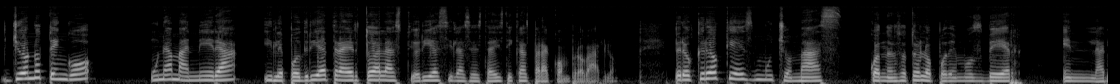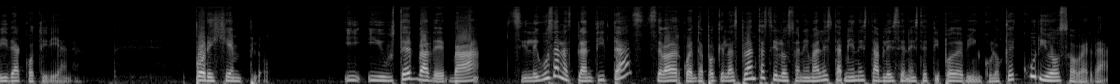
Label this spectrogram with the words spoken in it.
yo no tengo una manera y le podría traer todas las teorías y las estadísticas para comprobarlo. Pero creo que es mucho más cuando nosotros lo podemos ver en la vida cotidiana. Por ejemplo, y, usted va, de, va, si le gustan las plantitas, se va a dar cuenta, porque las plantas y los animales también establecen este tipo de vínculo. Qué curioso, ¿verdad?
